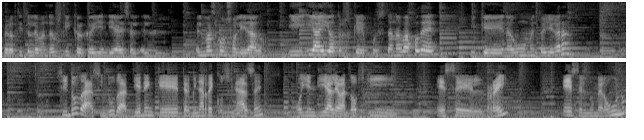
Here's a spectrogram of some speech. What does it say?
pero Tito Lewandowski creo que hoy en día es el, más consolidado y, y, hay otros que pues están abajo de él y que en algún momento llegarán. Sin duda, sin duda, tienen que terminar de cocinarse. Hoy en día Lewandowski es el rey, es el número uno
